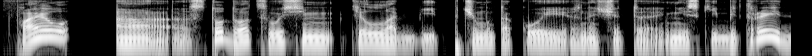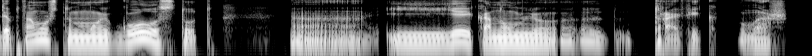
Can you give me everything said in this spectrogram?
файл 128 килобит. Почему такой, значит, низкий битрейт? Да потому что мой голос тут а, и я экономлю э, трафик ваш.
